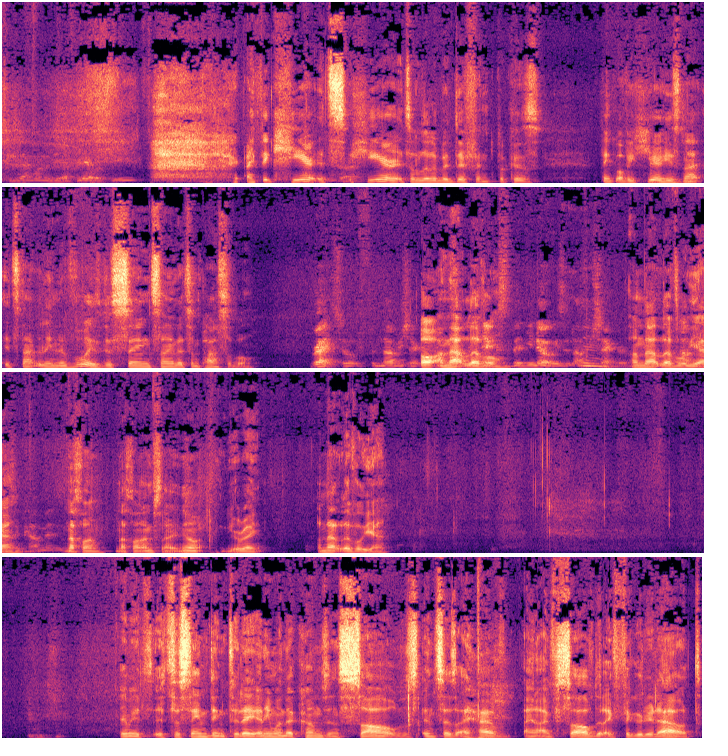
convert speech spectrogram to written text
isn't that one of the I forget what the I think here it's here it's a little bit different because I think over here he's not. It's not really nevuah. He's just saying something that's impossible. right? So if Navi Sheker. Oh, on that level. predicts, then you know he's a Navi hmm. Sheker. On that level, yeah. doesn't come in- Nachon, nachon. I'm sorry. No, you're right. On that level, yeah. I mean, it's it's the same thing today. Anyone that comes and solves and says, "I have and I've solved it. I figured it out,"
